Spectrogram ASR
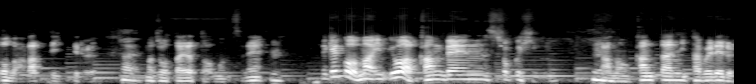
どんどん上がっていってる、はい。まあ、状態だと思うんですね。うん。で結構、まあ、要は簡便食品、うん。あの簡単に食べれる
